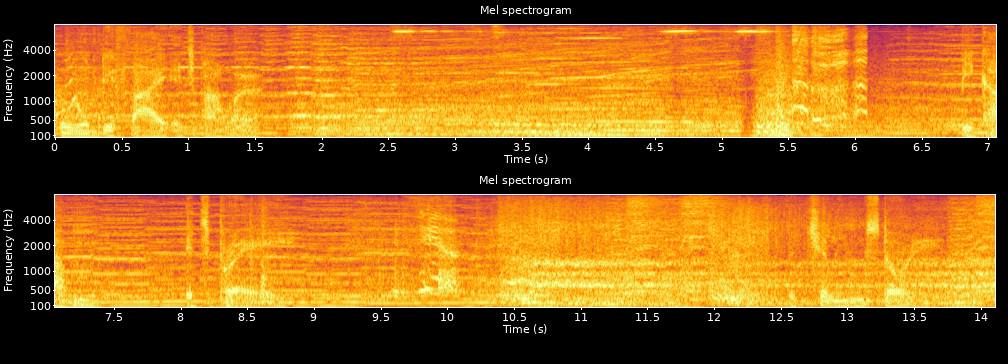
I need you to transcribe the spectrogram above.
who will defy its power. Become its prey. It's him! The chilling story of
